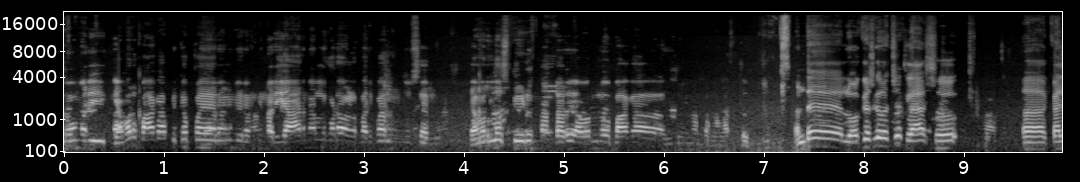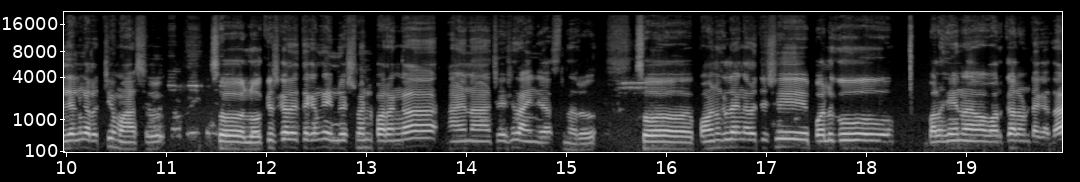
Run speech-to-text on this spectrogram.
సో మరి ఎవరు బాగా పికప్ అయ్యారని మీరు అనుకున్నారు? ఈ ఆరు నెలలు కూడా వాళ్ళ పరిపాలన చూశారు. ఎవరిలో స్పీడ్ ఉందంటారు? ఎవరిలో బాగా. అంటే లోకేష్ గారు వచ్చి క్లాస్ కళ్యాణ్ గారు వచ్చి మాస్ సో లోకేష్ గారు అయితే కనుక ఇన్వెస్ట్మెంట్ పరంగా ఆయన చేసేది ఆయన చేస్తున్నారు. సో పవన్ కళ్యాణ్ గారు వచ్చేసి బలుగు బలహీన వర్గాలు ఉంటాయి కదా.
